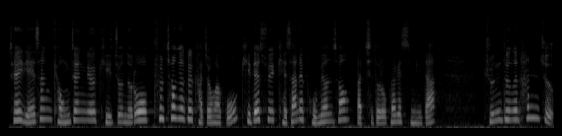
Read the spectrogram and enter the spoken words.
제 예상 경쟁률 기준으로 풀청약을 가정하고 기대 수익 계산해 보면서 마치도록 하겠습니다. 균 등은 한 주,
